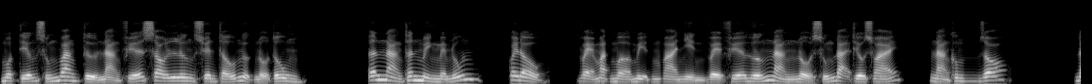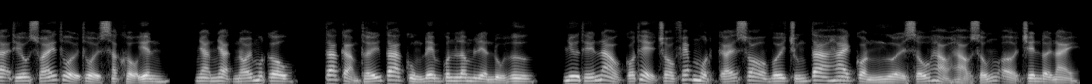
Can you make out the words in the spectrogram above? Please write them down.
một tiếng súng vang từ nàng phía sau lưng xuyên thấu ngực nổ tung. Ân nàng thân mình mềm nũng, quay đầu, vẻ mặt mờ mịt mà nhìn về phía hướng nàng nổ súng đại thiếu soái, nàng không rõ. Đại thiếu soái thổi thổi sặc khẩu yên, nhàn nhạt nói một câu, ta cảm thấy ta cùng đêm quân lâm liền đủ hư, như thế nào có thể cho phép một cái so với chúng ta hai còn người xấu hảo hảo sống ở trên đời này.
